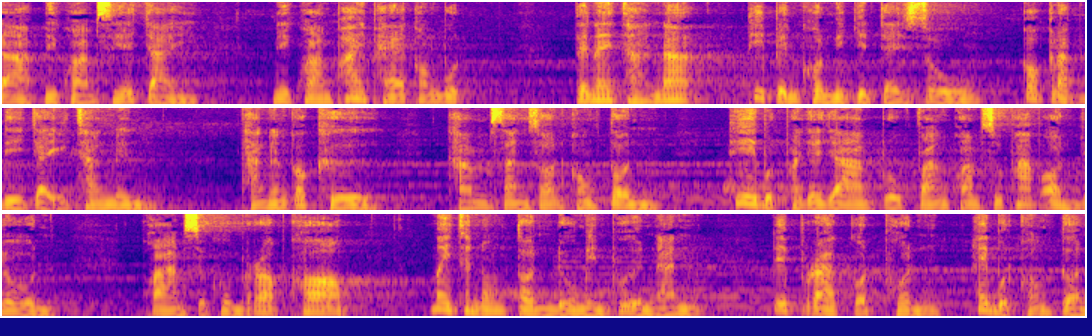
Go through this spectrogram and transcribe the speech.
ดาบมีความเสียใจในความพ่ายแพ้ของบุตร แต่ในฐานะที่เป็นคนมีจิตใจสูง ก็กลับดีใจอีกทางหนึ่ง ทางนั้นก็คือคำสั่งสอนของตนที่บุตรพยายามปลูกฝังความสุภาพอ่อนโยน ความสุขุมรอบคอบ ไม่ทนงตนดูหมิ่นผู้อื่นนั้น ได้ปรากฏผลให้บุตรของตน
